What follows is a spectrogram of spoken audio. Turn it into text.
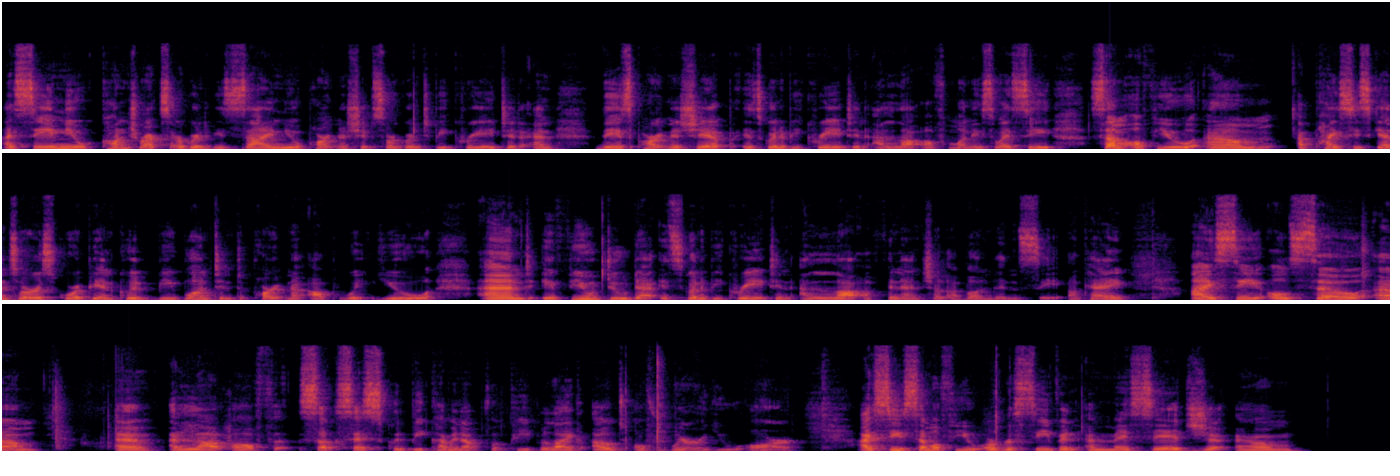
I see new contracts are going to be signed, new partnerships are going to be created, and these partnership is going to be creating a lot of money. So I see some of you, um, a Pisces, Cancer, or a Scorpion could be wanting to partner up with you. And if you do that, it's going to be creating a lot of financial abundance. Okay. I see also um, um, a lot of success could be coming up for people like out of where you are. I see some of you are receiving a message um,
